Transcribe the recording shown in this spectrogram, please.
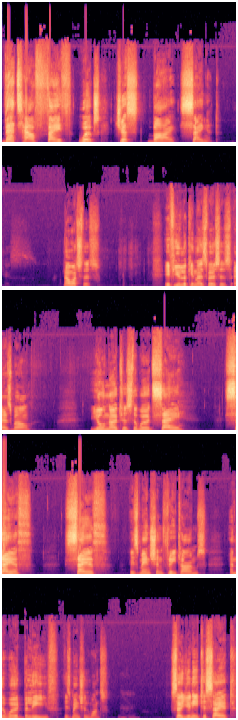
That's how faith works, just by saying it. Now, watch this. If you look in those verses as well, you'll notice the word say, saith, saith is mentioned three times and the word believe is mentioned once. Mm. So you need to say it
